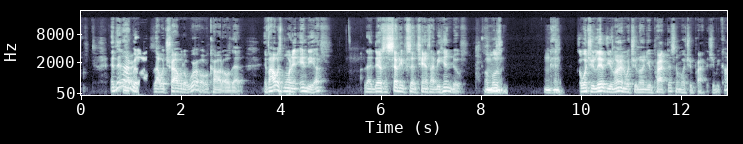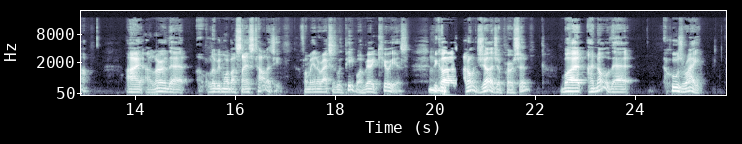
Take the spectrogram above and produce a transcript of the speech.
And then I realized as I would travel the world, Ricardo, that if I was born in India, that there's a 70% chance I'd be Hindu or Mhm. Muslim. Mhm. So what you live, you learn. What you learn, you practice, and what you practice, you become. I, I learned that a little bit more about Scientology from my interactions with people. I'm very curious Mhm. because I don't judge a person, but I know that who's right.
